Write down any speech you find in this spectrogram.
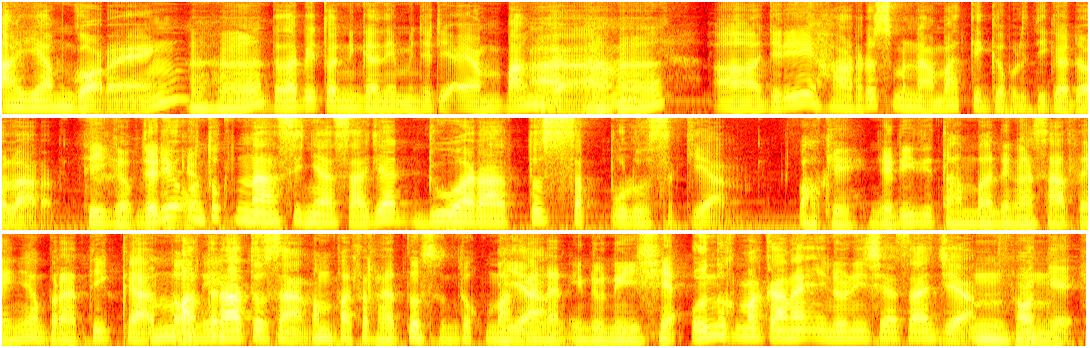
ayam goreng. Aha. Tetapi Tony ganti menjadi ayam panggang. Aha. Eh, jadi harus menambah 33 dolar. 33. Jadi untuk nasinya saja 210 sekian. Oke, jadi ditambah dengan satenya berarti Kak Tony 400-an. 400 untuk makanan Indonesia. Untuk makanan Indonesia saja. Mhm. Oke,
